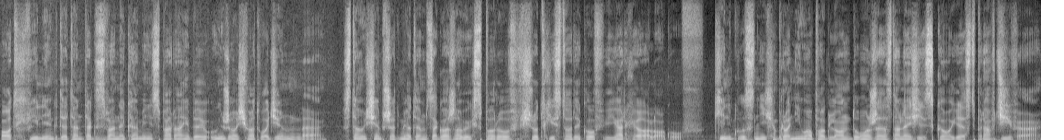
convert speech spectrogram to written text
Od chwili, gdy ten tak zwany kamień z Parajby ujrzał światło dzienne, stał się przedmiotem zagorzałych sporów wśród historyków i archeologów. Kilku z nich broniło poglądu, że znalezisko jest prawdziwe.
